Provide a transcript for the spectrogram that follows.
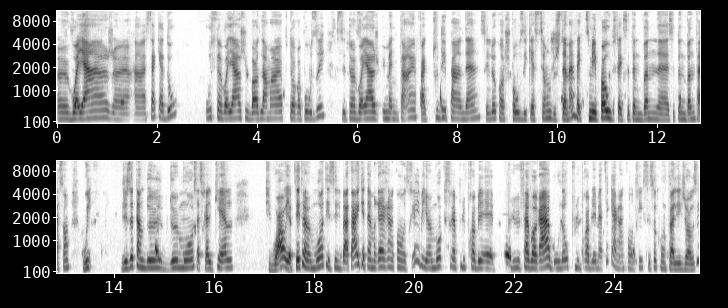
un voyage euh, en sac à dos ou c'est un voyage sur le bord de la mer pour te reposer? C'est un voyage humanitaire. Fait que tout dépendant, c'est là que je pose des questions, justement. Fait que tu m'époses, fait que c'est une bonne, euh, c'est une bonne façon. Oui, j'hésite entre deux, deux mois, ça serait lequel? Puis, wow, il y a peut-être un mois, tu es célibataire que tu aimerais rencontrer, mais il y a un mois qui serait plus, problé- plus favorable ou l'autre plus problématique à rencontrer. C'est ça qu'on peut aller jaser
